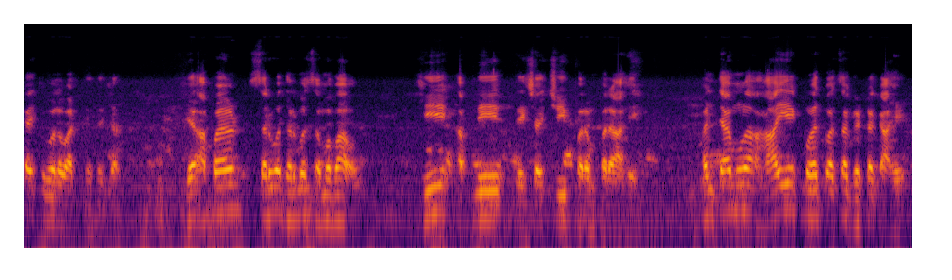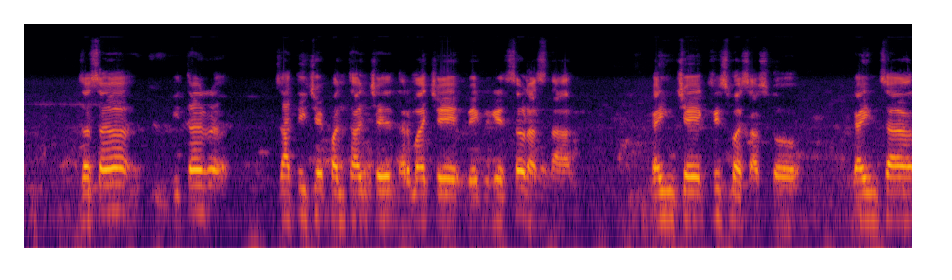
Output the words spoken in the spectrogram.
काय तुम्हाला वाटतं त्याच्यात? हे आपण सर्व धर्म समभाव ही आपली देशाची परंपरा आहे. आणि त्यामुळं हा एक महत्त्वाचा घटक आहे. जसं इतर जातीचे पंथांचे धर्माचे वेगवेगळे सण असतात. काहींचे ख्रिसमस असतो. काहींचा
